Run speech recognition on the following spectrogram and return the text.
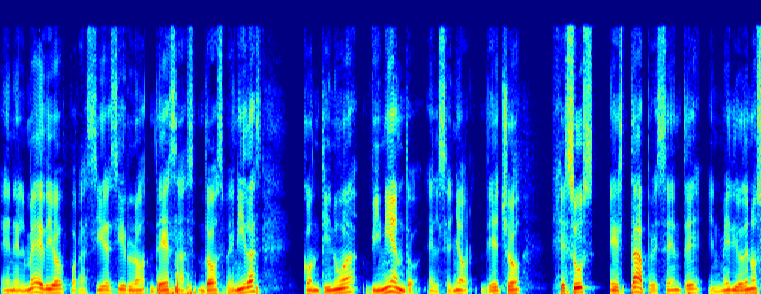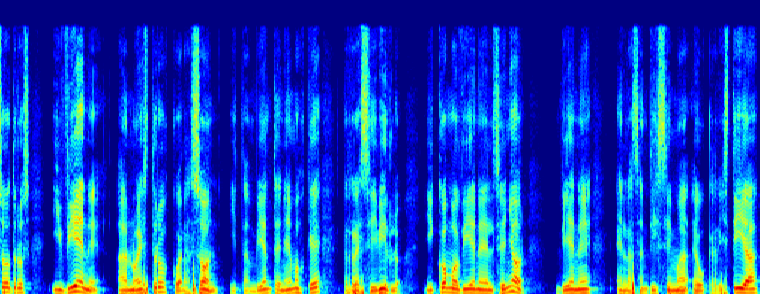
en el medio, por así decirlo, de esas dos venidas, continúa viniendo el Señor. De hecho, Jesús está presente en medio de nosotros y viene a nuestro corazón y también tenemos que recibirlo. ¿Y cómo viene el Señor? Viene en la Santísima Eucaristía,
